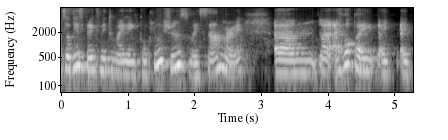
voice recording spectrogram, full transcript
So this brings me to my conclusions, my summary. Um, I hope I, I, I,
